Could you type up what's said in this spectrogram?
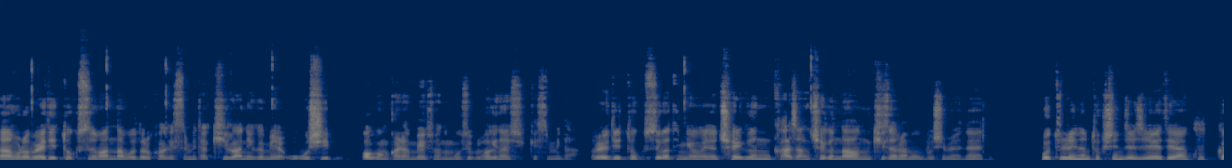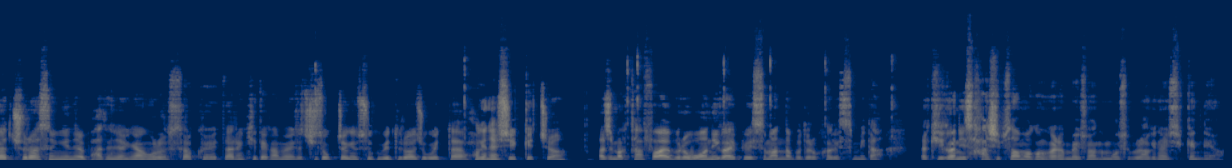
다음으로 메디톡스 만나보도록 하겠습니다. 기간이 금일 50억 원 가량 매수하는 모습을 확인할 수 있겠습니다. 메디톡스 같은 경우에는 최근 가장 최근 나온 기사를 한번 보시면은 보툴리눔 톡신 제제에 대한 국가 출하 승인을 받은 영향으로서 그에 따른 기대감에 의해서 지속적인 수급이 들어와주고 있다 확인할 수 있겠죠. 마지막 탑5로 원익 IPS 만나보도록 하겠습니다. 자, 기간이 43억 원 가량 매수하는 모습을 확인할 수 있겠네요.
